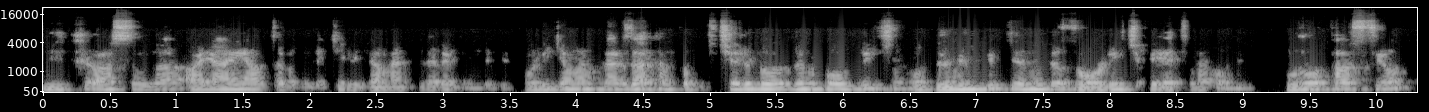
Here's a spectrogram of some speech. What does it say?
yükü aslında ayağın yan tarafındaki ligamentlere bindiriyor. O ligamentler zaten topuk içeri doğru dönük olduğu için o dönüklük yönünde zorlayıcı bir etmen oluyor. Bu rotasyon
